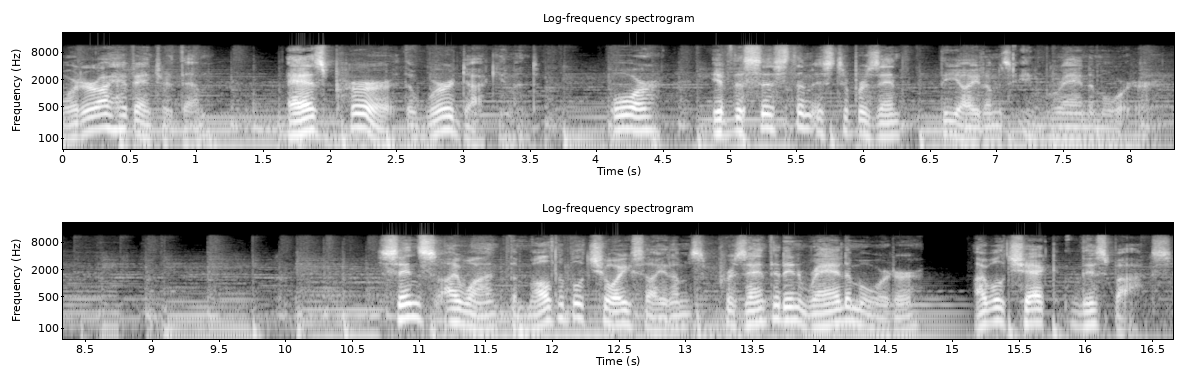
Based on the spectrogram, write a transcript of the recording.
order I have entered them, as per the Word document, or if the system is to present the items in random order. Since I want the multiple choice items presented in random order, I will check this box.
